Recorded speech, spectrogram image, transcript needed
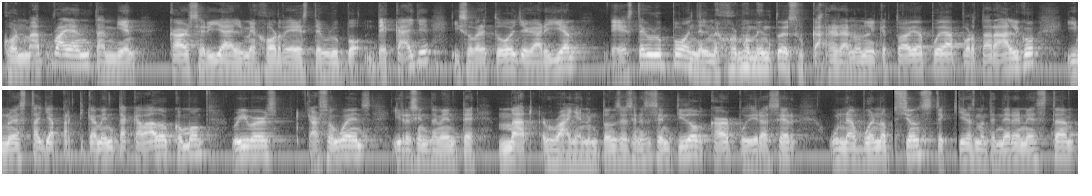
con Matt Ryan también Carr sería el mejor de este grupo de calle y sobre todo llegaría de este grupo en el mejor momento de su carrera, ¿no? en el que todavía puede aportar algo y no está ya prácticamente acabado como Rivers, Carson Wentz y recientemente Matt Ryan. Entonces, en ese sentido, Carr pudiera ser una buena opción si te quieres mantener en esta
